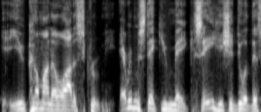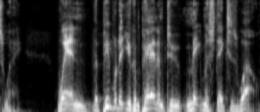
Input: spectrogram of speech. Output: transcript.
You come under a lot of scrutiny. Every mistake you make, see, he should do it this way. When the people that you compare him to make mistakes as well.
